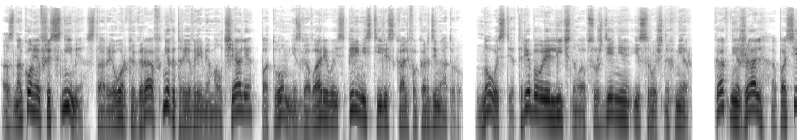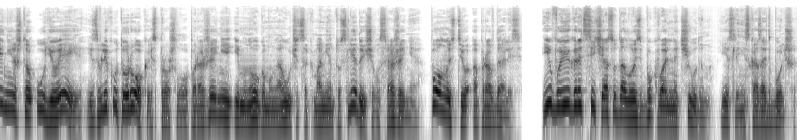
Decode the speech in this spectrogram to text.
Ознакомившись с ними, старый орк и граф некоторое время молчали, потом, не сговариваясь, переместились к альфа-координатору. Новости требовали личного обсуждения и срочных мер. Как ни жаль, опасения, что у Юэи извлекут урок из прошлого поражения и многому научатся к моменту следующего сражения, полностью оправдались. И выиграть сейчас удалось буквально чудом, если не сказать больше.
